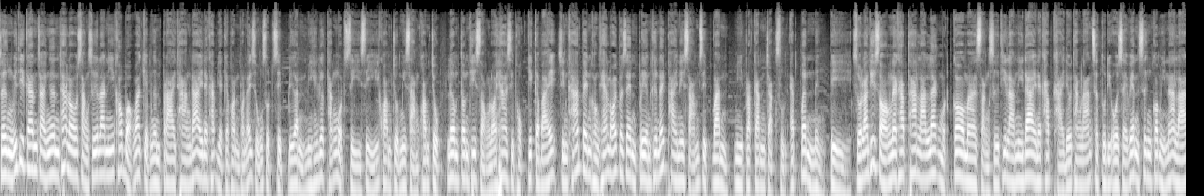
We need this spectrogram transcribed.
ซึ่งวิธีการจ่ายเงินถ้าเราสั่งซื้อร้านนี้เขาบอกว่าเก็บเงินปลายทางได้นะครับอยากจะผ่อนผ่อนได้สูงสุด 10 เดือน มีให้เลือกทั้งหมด 4สี ความจุมี 3 ความจุ เริ่มต้นที่ 256กิกะไบต์สินค้าเป็นของแท้ 100%เปลี่ยนคืนได้ภายใน 30 วัน มีประกันจากศูนย์ Apple 1 ปี ส่วนร้านที่ 2 นะครับ ถ้าร้านแรกหมดก็มาสั่งซื้อที่ร้านนี้ได้นะครับ ขายเดียวทางร้าน Studio 7 ซึ่งก็มีหน้าร้าน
